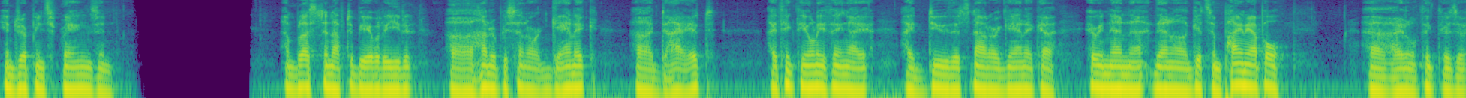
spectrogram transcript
in Dripping Springs, and I'm blessed enough to be able to eat a 100% organic uh, diet. I think the only thing I, I do that's not organic, uh, every now and then I'll get some pineapple. Uh, I don't think there's a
